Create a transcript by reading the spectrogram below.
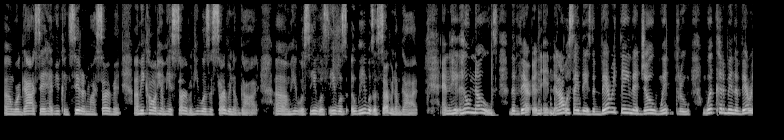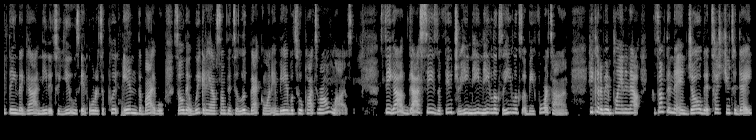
um, where God said, Have you considered my servant? Um, he called him his servant. He was a servant of God. Um, he was, he was, he was, he was a servant of God. And he, who knows the very, and, and I would say this the very thing that Job went through, what could have been the very thing that God needed to use in order to put in the Bible so that we could have something to look back on and be able to apply to our own lives. See, God, God sees the future. He, he, he looks, he looks a before time. He could have been planning out something that in Job that touched you today.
